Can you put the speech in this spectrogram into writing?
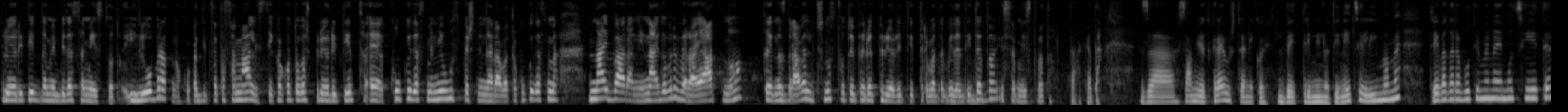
приоритет да ми биде семејството. Или обратно, кога децата се мали, секако тогаш приоритет е колку и да сме ние успешни на работа, колку и да сме најбарани, најдобри, веројатно кај една здрава личност во тој период приоритет треба да биде детето и семејството. Така да. за самиот крај, уште некои 2-3 минути не цели имаме, треба да работиме на емоциите,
